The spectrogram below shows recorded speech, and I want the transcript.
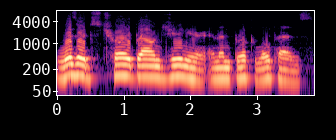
Wizards Troy Brown Jr. and then Brook Lopez.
